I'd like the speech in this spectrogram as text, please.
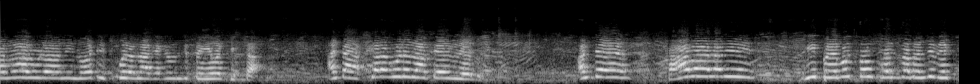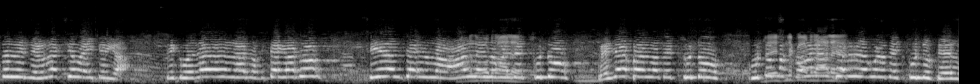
అనరుడా అని నోటీస్ కూడా నా దగ్గర నుంచి ప్రయోగిస్తా అంటే అక్కడ కూడా నా పేరు లేదు. అంటే కావాలని ఈ ప్రభుత్వం కొంతమంది వ్యక్తుల్ని నిర్లక్ష్యం వైఖరిగా మీకు ఉదాహరణ ఒకటే కాదు శ్రీరంగంలో ఆన్లైన్లో పెట్టుకుంటూ ప్రజాపాలనలో పెట్టుకుంటూ కుటుంబ. కౌన్సిలర్లో కూడా పెట్టుకుంటూ పేరు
